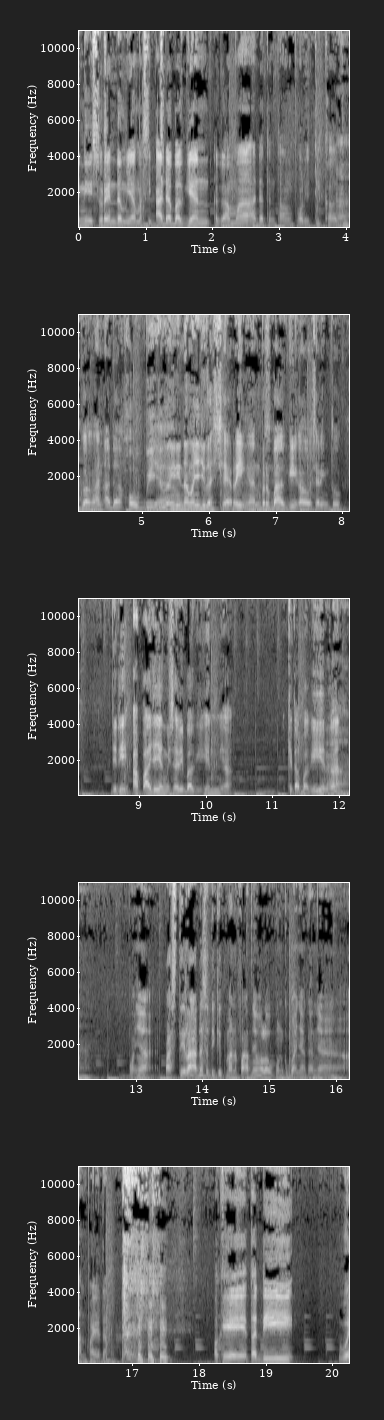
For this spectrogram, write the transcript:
ini surrendem ya masih ada bagian agama ada tentang politikal juga kan ada hobi Iya, juga. Ini hobi. namanya juga sharing kan berbagi kalau sharing tuh. Jadi apa aja yang bisa dibagiin ya kita bagiin kan. Ah, pokoknya pastilah ada sedikit manfaatnya walaupun kebanyakannya unfaedah. Oke, tadi gue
